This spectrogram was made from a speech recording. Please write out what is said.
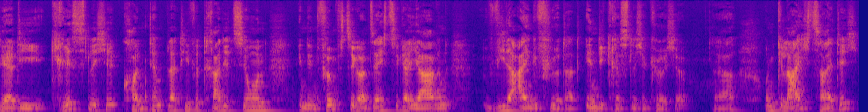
der die christliche kontemplative Tradition in den 50er und 60er Jahren wieder eingeführt hat in die christliche Kirche. Ja, und gleichzeitig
